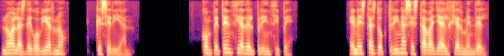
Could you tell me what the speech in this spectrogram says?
no a las de gobierno, que serían competencia del príncipe. En estas doctrinas estaba ya el germen del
